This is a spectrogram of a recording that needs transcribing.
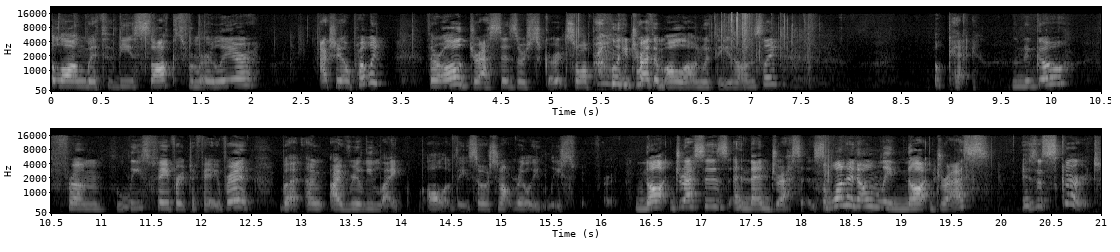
along with these socks from earlier. Actually, I'll probably, they're all dresses or skirts, so I'll probably try them all on with these, honestly. Okay, I'm gonna go from least favorite to favorite, but I, I really like all of these, so it's not really least favorite not dresses and then dresses. The one and only not dress is a skirt.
